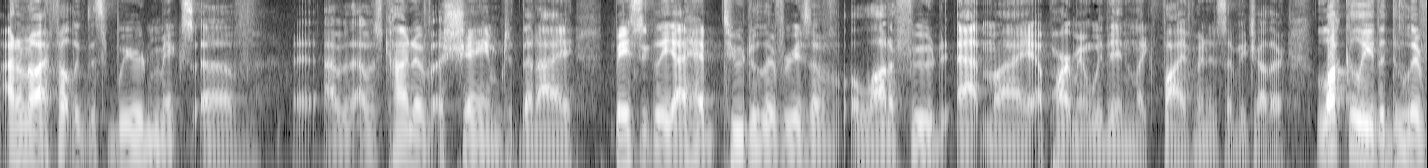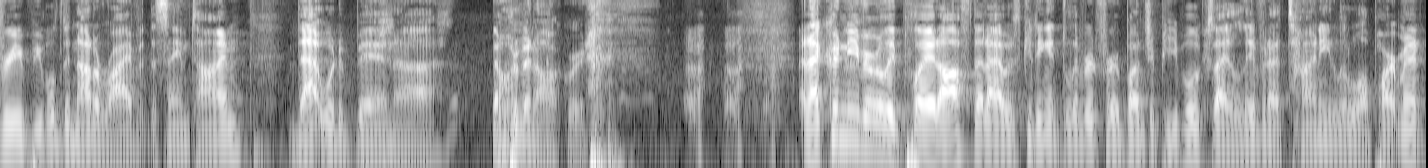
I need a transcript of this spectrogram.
I don't know, I felt like this weird mix of. I was, I was kind of ashamed that I basically I had two deliveries of a lot of food at my apartment within like five minutes of each other. Luckily, the delivery people did not arrive at the same time. That would have been uh, that would have been awkward. and I couldn't even really play it off that I was getting it delivered for a bunch of people because I live in a tiny little apartment.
